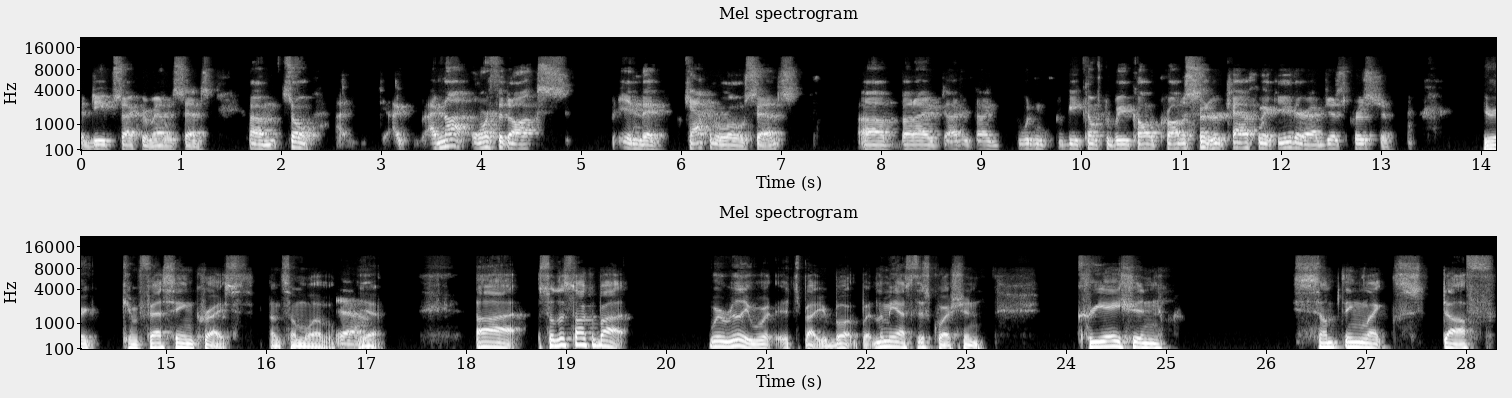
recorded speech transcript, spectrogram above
a deep sacramental sense. Um, so I, am not Orthodox in the capital O sense, uh, but I, I, I wouldn't be comfortable called Protestant or Catholic either. I'm just Christian. You're confessing Christ on some level. Yeah. Yeah. Uh, so let's talk about. We're really what it's about your book, but let me ask this question: Creation something like stuff,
